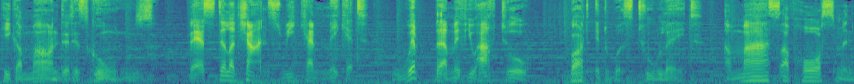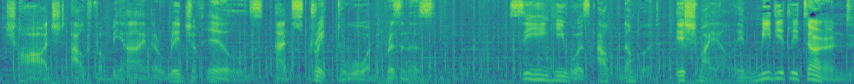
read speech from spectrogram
he commanded his goons. There's still a chance we can make it. Whip them if you have to. But it was too late a mass of horsemen charged out from behind a ridge of hills and straight toward the prisoners. Seeing he was outnumbered, Ishmael immediately turned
